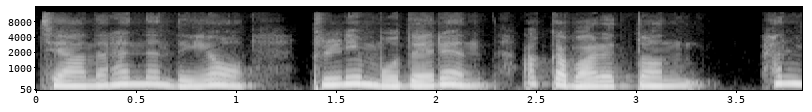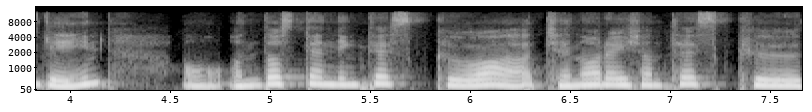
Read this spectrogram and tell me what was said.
제안을 했는데요. 분립 모델은 아까 말했던 한개인 어, 언더스탠딩 태스크와 제너레이션 태스크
